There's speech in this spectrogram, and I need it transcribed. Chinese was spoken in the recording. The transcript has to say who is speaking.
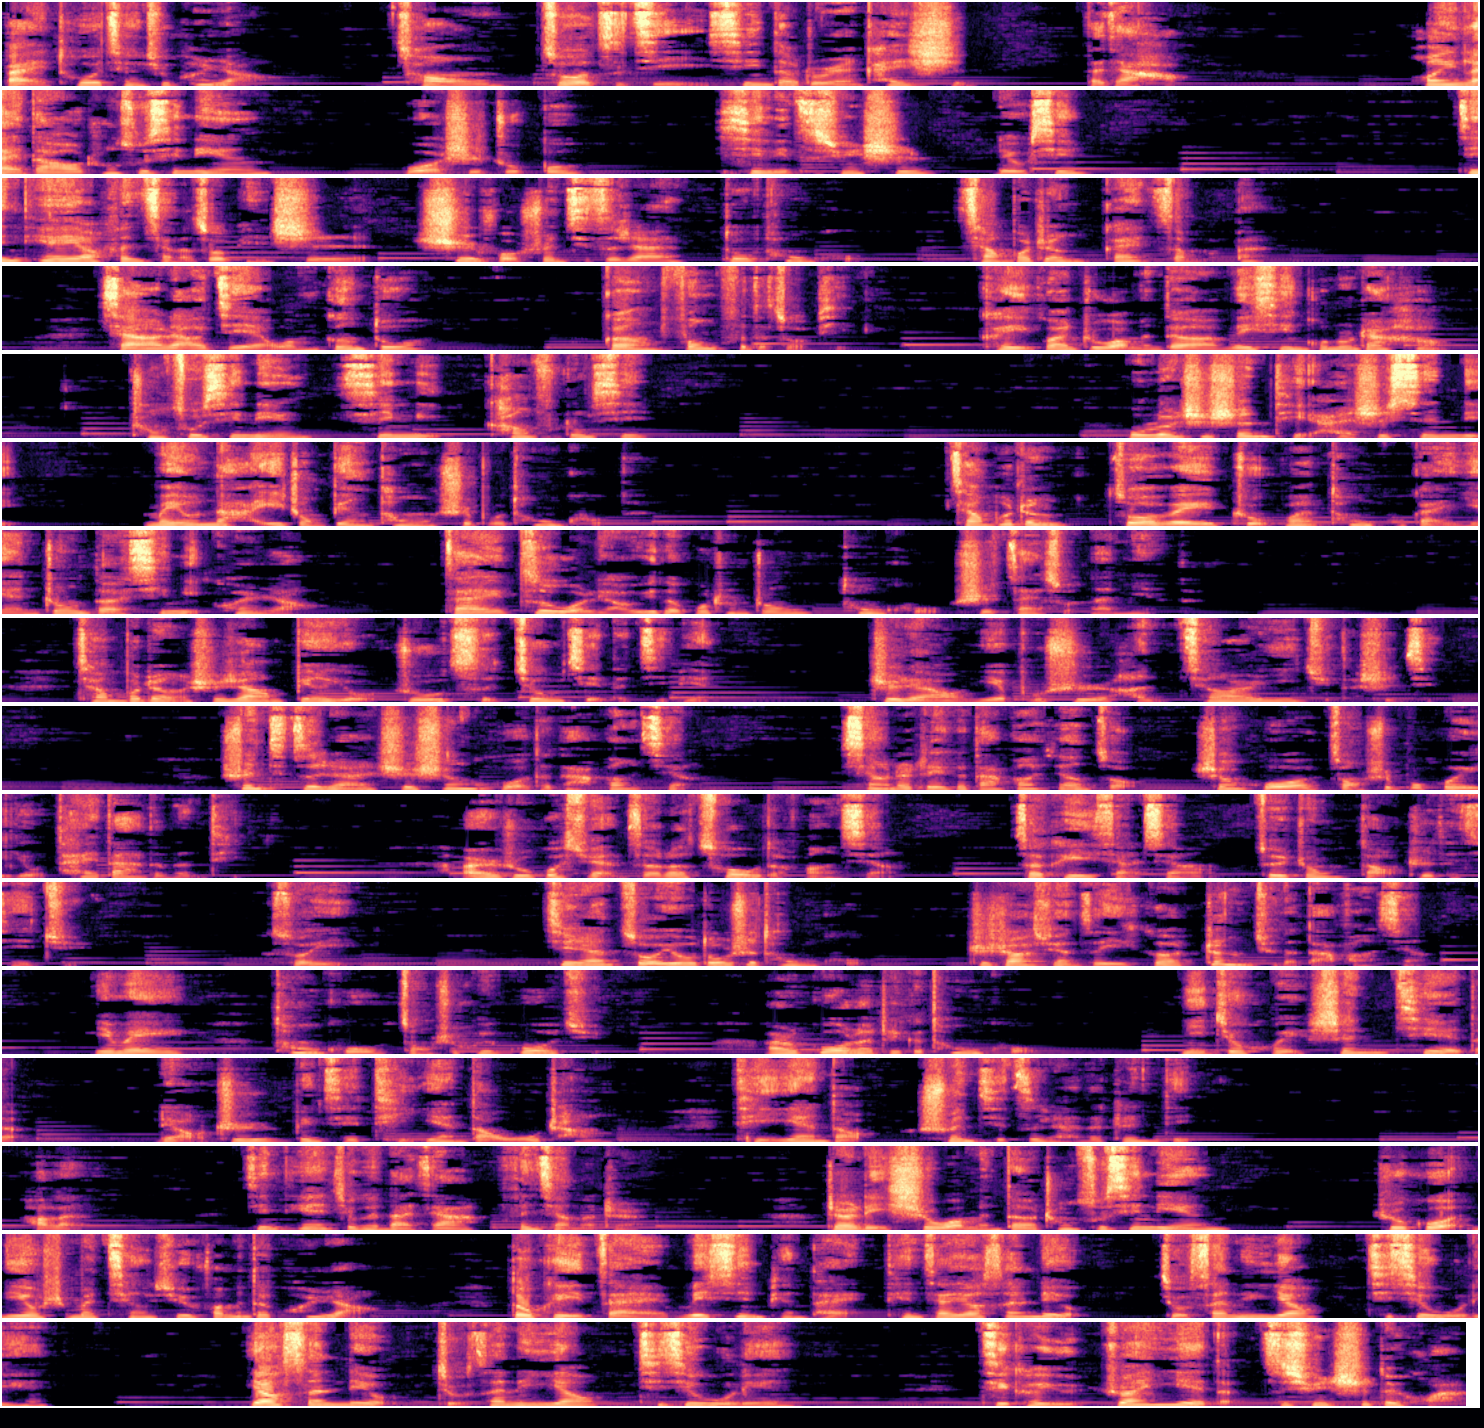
Speaker 1: 摆脱情绪困扰，从做自己新的主人开始。大家好，欢迎来到重塑心灵，我是主播心理咨询师刘星。今天要分享的作品是：是否顺其自然都痛苦？强迫症该怎么办？想要了解我们更多、更丰富的作品，可以关注我们的微信公众账号。重塑心灵心理康复中心。无论是身体还是心理，没有哪一种病痛是不痛苦的。强迫症作为主观痛苦感严重的心理困扰，在自我疗愈的过程中，痛苦是在所难免的。强迫症是让病友如此纠结的疾病，治疗也不是很轻而易举的事情。顺其自然是生活的大方向，向着这个大方向走，生活总是不会有太大的问题。而如果选择了错误的方向，则可以想象最终导致的结局。所以，既然左右都是痛苦，至少选择一个正确的大方向，因为痛苦总是会过去，而过了这个痛苦，你就会深切的。了知，并且体验到无常，体验到顺其自然的真谛。好了，今天就跟大家分享到这儿。这里是我们的重塑心灵。如果你有什么情绪方面的困扰，都可以在微信平台添加幺三六九三零幺七七五零，幺三六九三零幺七七五零，即可与专业的咨询师对话。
